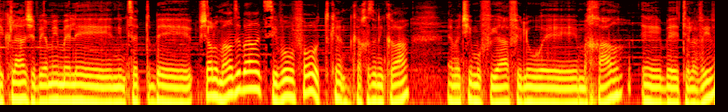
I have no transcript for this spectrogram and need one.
דקלה שבימים אלה נמצאת ב... אפשר לומר את זה בארץ? סיבוב הופעות, כן, ככה זה נקרא. האמת שהיא מופיעה אפילו אה, מחר אה, בתל אביב,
